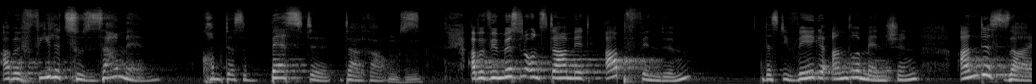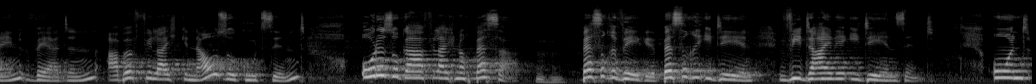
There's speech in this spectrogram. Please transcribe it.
aber viele zusammen kommt das Beste daraus. Aber wir müssen uns damit abfinden, dass die Wege anderer Menschen anders sein werden, aber vielleicht genauso gut sind oder sogar vielleicht noch besser. Bessere Wege, bessere Ideen, wie deine Ideen sind. Und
